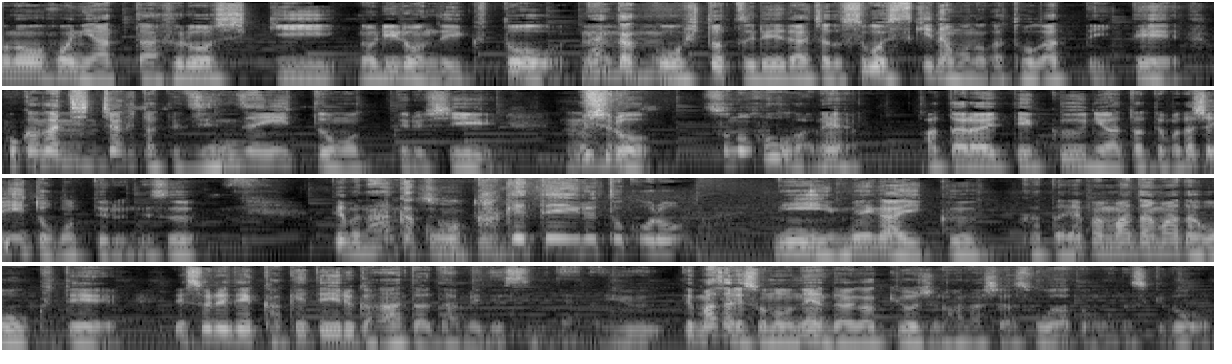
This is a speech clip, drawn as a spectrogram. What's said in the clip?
この本にあった風呂敷の理論でいくと、なんかこう一つレーダーチャートすごい好きなものが尖っていて、他がちっちゃくたって全然いいと思ってるし、うん。むし、ろその方がね、働いていくにあたっても私はいいと思ってるんです。でもなんかこう欠けているところに目が行く方、やっぱまだまだ多くて、でそれで欠けているからあなたはダメですみたいな言う。で、まさにそのね、大学教授の話はそうだと思うんですけど、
